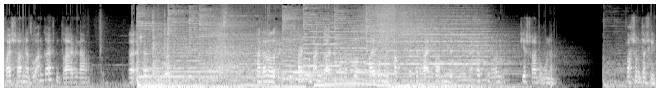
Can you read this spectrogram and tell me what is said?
Zwei Schaden ja so angreift und drei, wenn er äh, erschöpft wird, kann dann nur die zweite Runde angreifen. Und hast du zwei Runden geschafft, etwa drei Schaden mit erschöpfen und vier Schaden ohne. Macht schon Unterschied.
